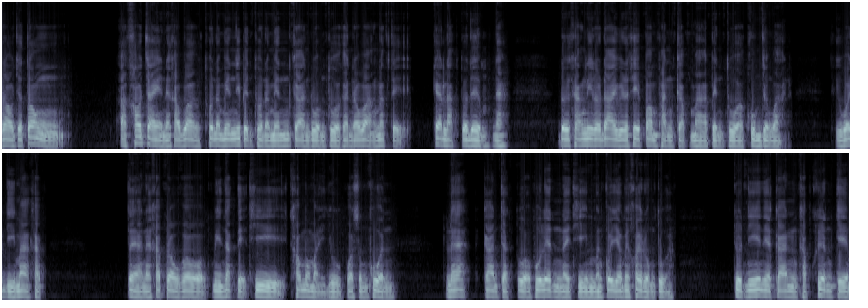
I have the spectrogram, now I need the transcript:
เราจะต้อง เข้าใจนะครับว่าทัวร์นาเมนต์นี้เป็นทัวร์นาเมนต์การรวมตัวกันระหว่างนักเตะแกนหลักตัวเดิมนะ โดยครั้งนี้เราได้วิรเทพป้อมพันธ์กลับมาเป็นตัวคุมจังหวะถือว่าดีมากครับ แต่นะครับเราก็มีนักเตะที่เข้ามาใหม่อยู่พอสมควร และการจัดตัวผู้เล่นในทีมมันก็ยังไม่ค่อยลงตัว จุดนี้เนี่ยการขับเคลื่อนเกม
